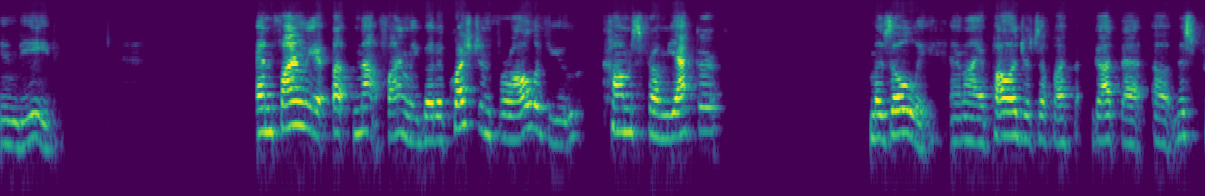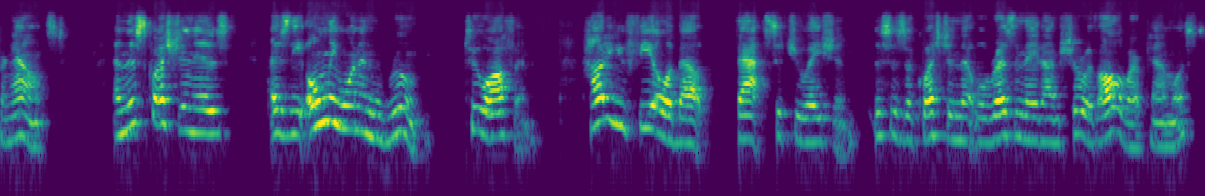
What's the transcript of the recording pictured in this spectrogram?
Indeed. And finally, uh, not finally, but a question for all of you comes from Yacker Mazzoli, and I apologize if I got that uh, mispronounced. And this question is, as the only one in the room too often, how do you feel about that situation? This is a question that will resonate, I'm sure, with all of our panelists.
